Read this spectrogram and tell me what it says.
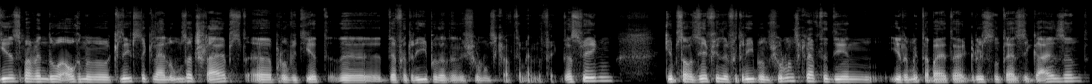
jedes Mal, wenn du auch einen klitzekleinen Umsatz schreibst, äh, profitiert äh, der Vertrieb oder deine Führungskraft im Endeffekt. Deswegen gibt es auch sehr viele Vertriebe und Führungskräfte, denen ihre Mitarbeiter größtenteils egal sind,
